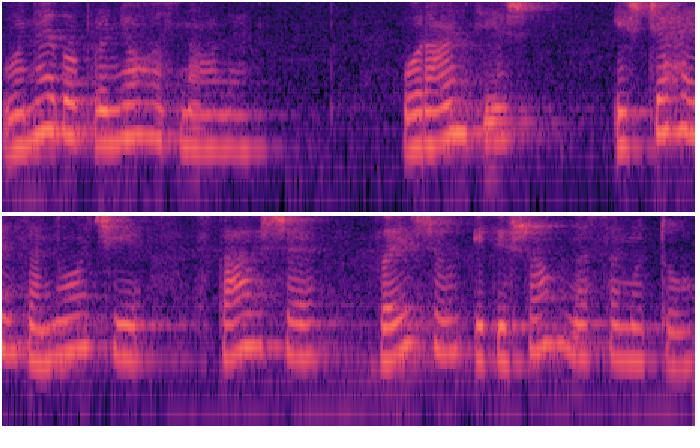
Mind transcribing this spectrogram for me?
вони бо про нього знали. Уранці ж іще геть за ночі, ставши, вийшов і пішов на самоту,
